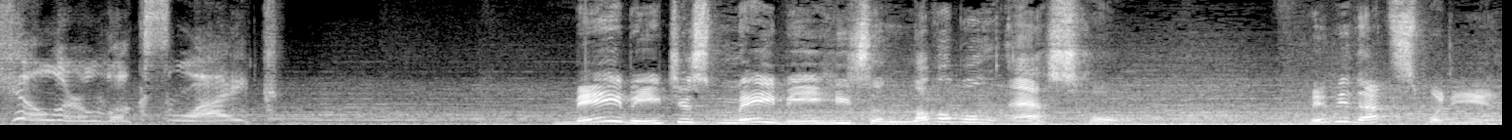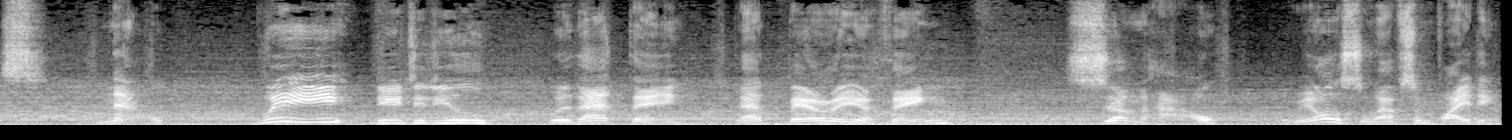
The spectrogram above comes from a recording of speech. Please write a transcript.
killer looks like. Maybe, just maybe, he's a lovable asshole. Maybe that's what he is. Now, we need to deal with that thing, that barrier thing, somehow. We also have some fighting.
